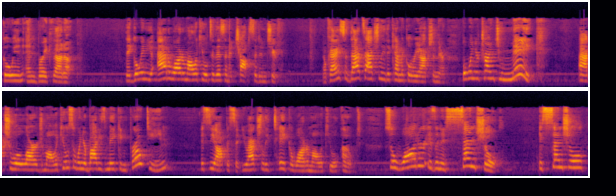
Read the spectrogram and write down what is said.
go in and break that up. They go in, you add a water molecule to this, and it chops it in two. Okay, so that's actually the chemical reaction there. But when you're trying to make actual large molecules. So when your body's making protein, it's the opposite. You actually take a water molecule out. So water is an essential, essential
